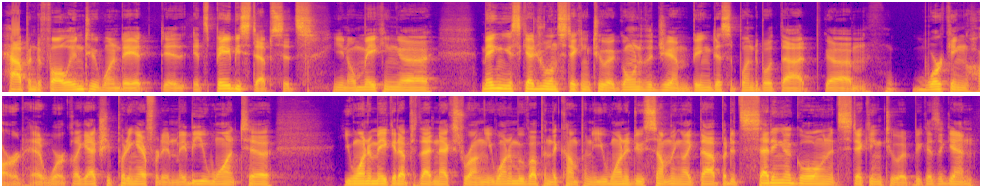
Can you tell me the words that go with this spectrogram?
happen to fall into one day. It, it, it's baby steps. It's, you know, making a making a schedule and sticking to it, going to the gym, being disciplined about that, um, working hard at work, like actually putting effort in. Maybe you want to you want to make it up to that next rung. You want to move up in the company. You want to do something like that, but it's setting a goal and it's sticking to it because again,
